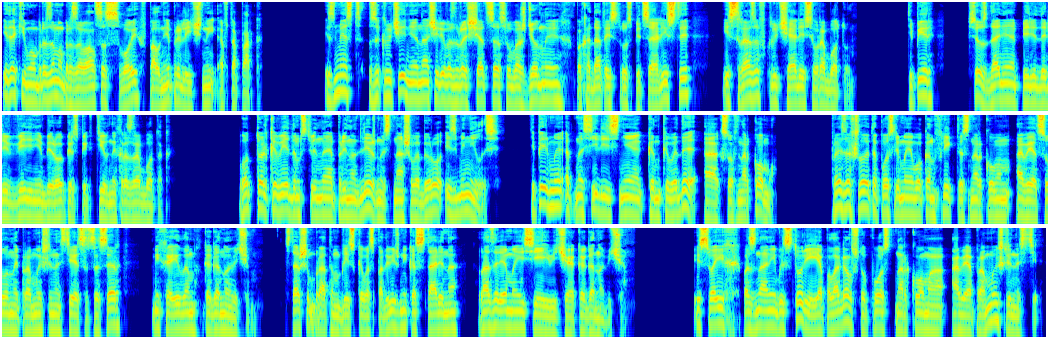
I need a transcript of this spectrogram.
и таким образом образовался свой вполне приличный автопарк. Из мест заключения начали возвращаться освобожденные по ходатайству специалисты и сразу включались в работу. Теперь все здание передали в ведение Бюро перспективных разработок. Вот только ведомственная принадлежность нашего бюро изменилась. Теперь мы относились не к НКВД, а к Совнаркому. Произошло это после моего конфликта с наркомом авиационной промышленности СССР Михаилом Кагановичем, старшим братом близкого сподвижника Сталина Лазаря Моисеевича Кагановича. Из своих познаний в истории я полагал, что пост наркома авиапромышленности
